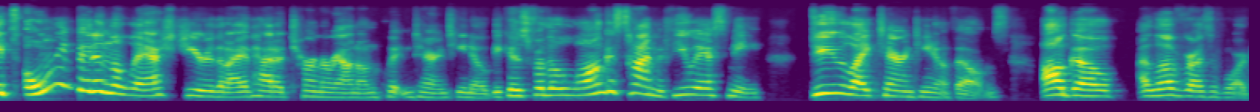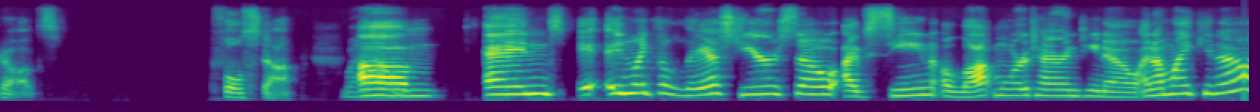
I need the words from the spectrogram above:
it's only been in the last year that I've had a turnaround on Quentin Tarantino because for the longest time, if you ask me, do you like Tarantino films? I'll go, I love Reservoir Dogs. Full stop. Wow. Um, and in like the last year or so, I've seen a lot more Tarantino, and I'm like, you know,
